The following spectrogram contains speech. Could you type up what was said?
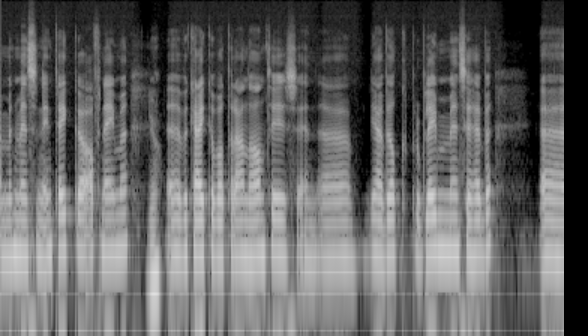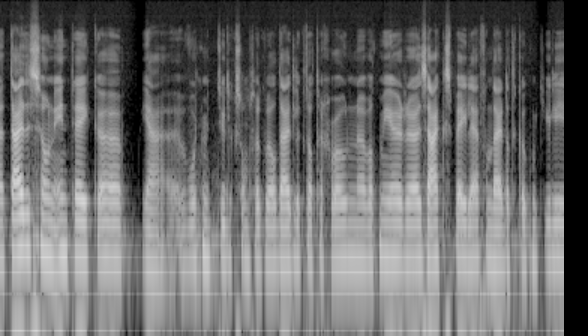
met mensen een intake eh, afnemen. Ja. Eh, we kijken wat er aan de hand is en ja, welke problemen mensen hebben. Tijdens zo'n intake ja, wordt me natuurlijk soms ook wel duidelijk dat er gewoon wat meer zaken spelen. Hè. Vandaar dat ik ook met jullie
